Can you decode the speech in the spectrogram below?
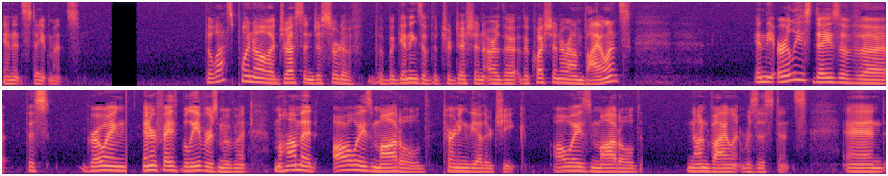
in its statements. The last point I'll address in just sort of the beginnings of the tradition are the, the question around violence. In the earliest days of the, this growing interfaith believers movement, Muhammad always modeled turning the other cheek, always modeled nonviolent resistance. And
